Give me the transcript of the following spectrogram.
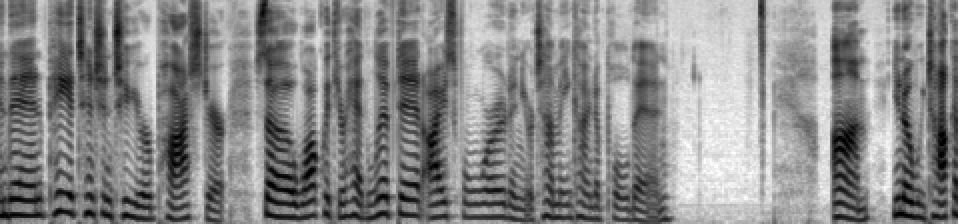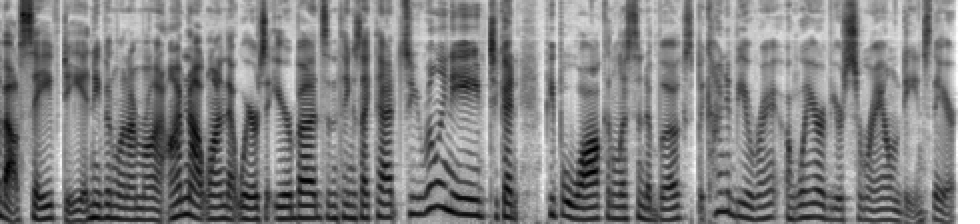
And then pay attention to your posture. So walk with your head lifted, eyes forward, and your tummy kind of pulled in. Um, you know, we talk about safety, and even when I'm running, I'm not one that wears earbuds and things like that. So you really need to get people walk and listen to books, but kind of be aware of your surroundings there.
